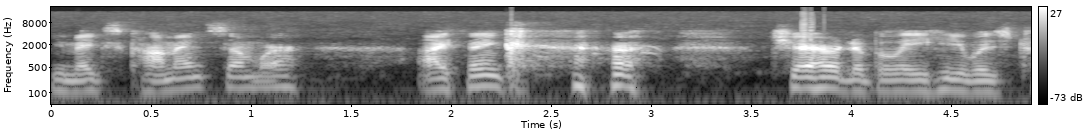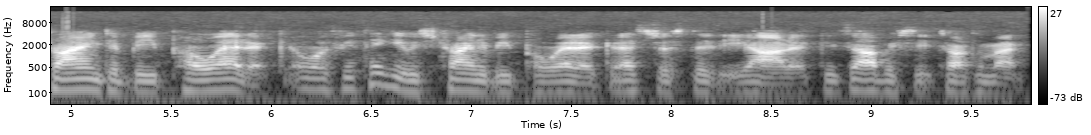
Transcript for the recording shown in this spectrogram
he makes comments somewhere. I think charitably he was trying to be poetic. Well, if you think he was trying to be poetic, that's just idiotic. He's obviously talking about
